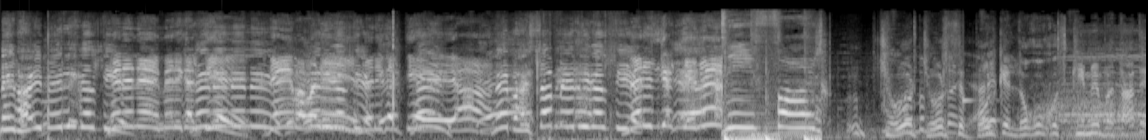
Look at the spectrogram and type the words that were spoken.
नहीं भाई मेरी गलती है। नहीं, नहीं, मेरी गलती है। नहीं, बाबा, नहीं, मेरी गलती है, नहीं, भाई साहब मेरी गलती है। मेरी गलती है ज़ोर ज़ोर से बोल के लोगों को स्कीमें बता दे।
